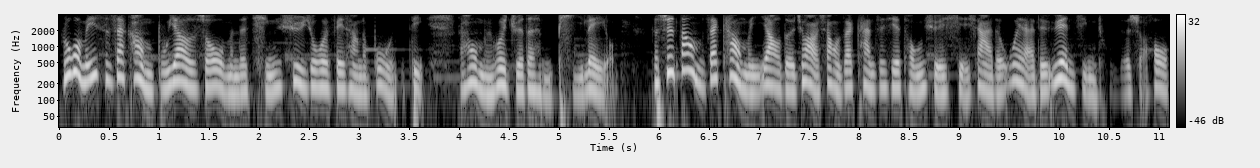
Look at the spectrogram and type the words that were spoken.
如果我们一直在看我们不要的时候，我们的情绪就会非常的不稳定，然后我们会觉得很疲累哦。可是当我们在看我们要的，就好像我在看这些同学写下来的未来的愿景图的时候，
